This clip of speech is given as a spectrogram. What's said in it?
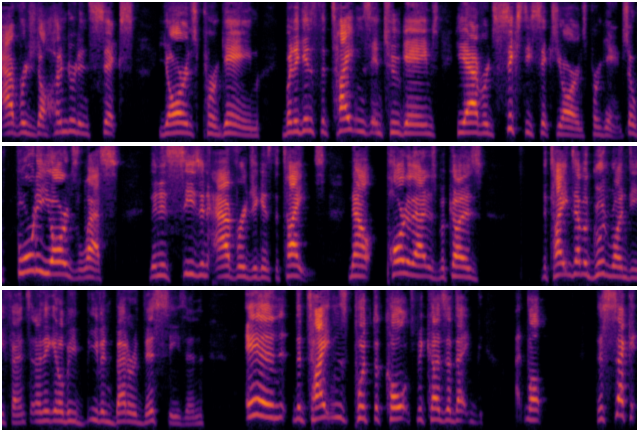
averaged 106 yards per game, but against the Titans in two games, he averaged 66 yards per game. So 40 yards less than his season average against the Titans. Now, part of that is because the Titans have a good run defense, and I think it'll be even better this season. And the Titans put the Colts because of that. Well, the second,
